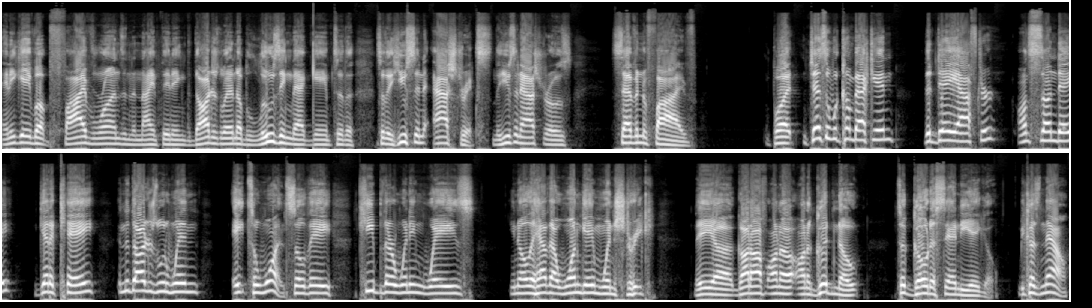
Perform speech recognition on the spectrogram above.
and he gave up five runs in the ninth inning. The Dodgers would end up losing that game to the to the Houston Asterix. The Houston Astros seven to five. But Jansen would come back in the day after on Sunday, get a K, and the Dodgers would win eight to one. So they keep their winning ways. You know, they have that one game win streak. They uh, got off on a on a good note to go to San Diego because now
